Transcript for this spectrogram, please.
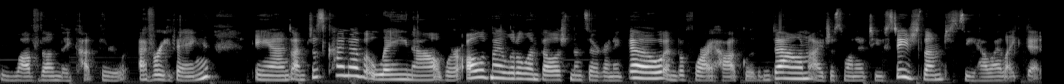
love them. They cut through everything. And I'm just kind of laying out where all of my little embellishments are going to go. And before I hot glue them down, I just wanted to stage them to see how I liked it.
